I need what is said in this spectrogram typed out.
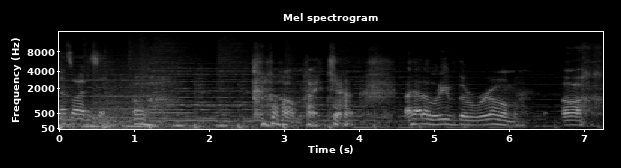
That's all I have to say. Oh. oh my god. I had to leave the room. Oh,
